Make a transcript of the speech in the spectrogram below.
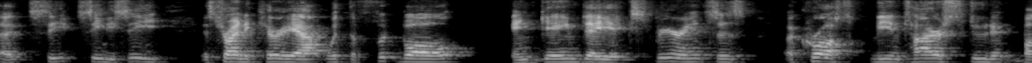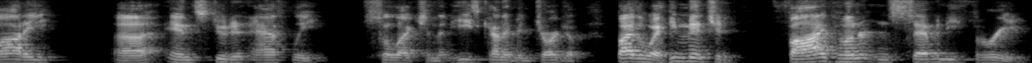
uh, C- CDC is trying to carry out with the football and game day experiences across the entire student body uh, and student athlete selection that he's kind of in charge of. By the way, he mentioned 573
